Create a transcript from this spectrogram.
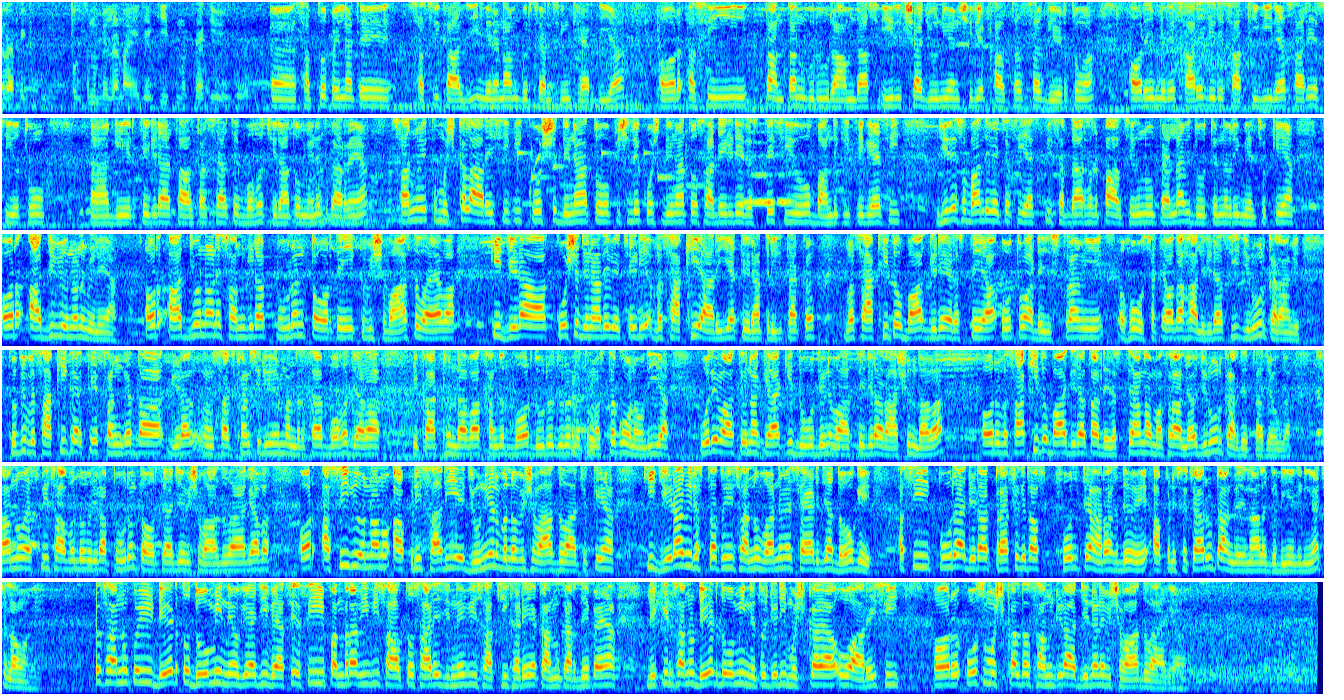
Traffic police ਨੂੰ ਮਿਲਣ ਆਏ ਜੇ ਕੀ ਸਮੱਸਿਆ ਕੀ ਹੋਈ ਹੈ ਅ, ਸਭ ਤੋਂ ਪਹਿਲਾਂ ਤੇ ਸਤਿ ਸ੍ਰੀ ਅਕਾਲ ਜੀ ਮੇਰਾ ਨਾਮ ਗੁਰਚਰਨ ਸਿੰਘ ਖੈਰਦੀਆ ਔਰ ਅਸੀਂ ਧੰਨ ਧੰਨ Guru Ramdas E rickshaw union Shri Akal Takht Sahib gate ਤੋਂ ਆ ਔਰ ਇਹ ਮੇਰੇ ਸਾਰੇ ਜਿਹੜੇ ਸਾਥੀ ਵੀਰ ਆ ਸਾਰੇ ਅਸੀਂ ਉੱਥੋਂ ਅ, ਗੇਟ ਤੇ ਜਿਹੜਾ ਅਕਾਲ ਤਖਤ ਸਾਹਿਬ ਤੇ ਬਹੁਤ ਚਿਰਾਂ ਤੋਂ ਮਿਹਨਤ ਕਰ ਰਹੇ ਆ। ਸਾਨੂੰ ਇੱਕ ਮੁਸ਼ਕਲ ਆ ਰਹੀ ਸੀ ਕਿ ਕੁਝ ਦਿਨਾਂ ਤੋਂ ਪਿਛਲੇ ਕੁਝ ਦਿਨਾਂ ਤੋਂ ਸਾਡੇ ਜਿਹੜੇ ਰਸਤੇ ਸੀ ਉਹ ਬੰਦ ਕੀਤੇ ਗਏ ਸੀ। ਜਿਹਦੇ ਸਬੰਧ ਵਿੱਚ ਅਸੀਂ ਐਸਪੀ ਸਰਦਾਰ ਹਰਪਾਲ ਸਿੰਘ ਨੂੰ ਪਹਿਲਾਂ ਵੀ ਦੋ ਤਿੰਨ ਵਾਰੀ ਮਿਲ ਚੁੱਕੇ ਆ ਔਰ ਅੱਜ ਵੀ ਉਹਨਾਂ ਨੂੰ ਮਿਲੇ ਆ। ਔਰ ਅੱਜ ਉਹਨਾਂ ਨੇ ਸਾਨੂੰ ਜਿਹੜਾ ਪੂਰਨ ਤੌਰ ਤੇ ਇੱਕ ਵਿਸ਼ਵਾਸ ਦਿਵਾਇਆ ਵਾ ਕਿ ਜਿਹੜਾ ਕੁਝ ਦਿਨਾਂ ਦੇ ਵਿੱਚ ਜਿਹੜੀ ਵਿਸਾਖੀ ਆ ਰਹੀ ਆ 13 ਤਰੀਕ ਤੱਕ, ਵਿਸਾਖੀ ਤੋਂ ਬਾਅਦ ਜਿਹੜੇ ਰਸਤੇ ਆ, ਉਹ ਤੁਹਾਡੇ ਜਿਸ ਤਰ੍ਹਾਂ ਵੀ ਹੋ ਸਕਿਆ ਉਹਦਾ ਹੱਲ ਜਿਹੜਾ ਸੀ ਜ਼ਰੂਰ ਕਰਾਂਗੇ। ਕਿਉਂਕਿ ਵਿਸਾਖੀ ਕਰਕੇ ਸੰਗਤ ਦਾ ਜਿਹੜਾ ਸੱਚਖੰਡ ਸ੍ਰੀ ਹਰਿਮੰਦਰ ਸਾਹਿਬ ਬਹੁਤ ਜ਼ਿਆਦਾ ਇਕੱਠ ਹੁੰਦਾ ਵਾ, ਸੰਗਤ ਬਹੁਤ ਦੂਰੋਂ ਦੂਰੋਂ ਨਤਮਸਤਕ ਹੋਣ ਆਉਂਦੀ ਆ। ਉਹਦੇ ਵਾਸਤੇ ਉਹਨਾਂ ਕਿਹਾ ਕਿ 2 ਦਿਨ ਵਾਸਤੇ ਜਿਹੜਾ ਰਸ਼ ਹੁੰਦਾ ਵਾ ਔਰ ਵਿਸਾਖੀ ਤੋਂ ਬਾਅਦ ਜਿਹੜਾ ਤੁਹਾਡੇ ਰਸਤਿਆਂ ਦਾ ਮਸਲਾ ਲਿਆ ਉਹ ਜ਼ਰੂਰ ਕਰ ਦਿੱਤਾ ਜਾਊਗਾ। ਸਾਨੂੰ ਐਸਪੀ ਸਾਹਿਬ ਵੱਲੋਂ ਜਿਹੜਾ ਪੂਰਨ ਤੌਰ ਤੇ ਅੱਜ ਵਿਸ਼ਵਾਸ ਦਿਵਾਇਆ ਗਿਆ ਵਾ ਔਰ ਅਸੀਂ ਵੀ ਉਹਨਾਂ ਨੂੰ ਆਪਣੀ ਸਾਰੀ ਇਹ ਯੂਨੀਅਨ ਵੱਲੋਂ ਵਿਸ਼ਵਾਸ ਦਿਵਾ ਚੁੱਕੇ ਹਾਂ ਕਿ ਜਿਹੜਾ ਵੀ ਰਸਤਾ ਤੁਸੀਂ ਸਾਨੂੰ ਵਨਵੇਂ ਸਾਈਡ ਜਾਂ ਦੋਗੇ, ਅਸੀਂ ਪੂਰਾ ਜਿਹੜਾ ਟ੍ਰੈਫਿਕ ਦਾ ਫੁੱਲ ਧਿਆਨ ਰੱਖਦੇ ਹੋਏ ਆਪਣੇ ਸੁਚਾਰੂ ਢੰਗ ਦੇ ਨਾਲ ਗੱਡੀਆਂ ਜਿਹੜੀਆਂ ਚਲਾਵਾਂਗੇ। ਸਾਨੂੰ ਕੋਈ ਡੇਢ ਤੋਂ 2 ਮਹੀਨੇ ਹੋ ਗਿਆ ਜੀ, ਵੈਸੇ ਅਸੀਂ 15 20 ਸਾਲ ਤੋਂ ਸਾਰੇ ਜਿੰਨੇ ਵੀ ਸਾਥੀ ਖੜੇ ਆ, ਕੰਮ ਕਰਦੇ ਪਏ ਆ, ਲੇਕਿਨ ਸਾਨੂੰ ਡੇਢ 2 ਮਹੀਨੇ ਤੋਂ ਜਿਹੜੀ ਮੁਸ਼ਕਲ ਆ, ਉਹ ਆ ਰਹੀ ਸੀ ਔਰ ਉਸ ਮੁਸ਼ਕਲ ਦਾ ਸਾਨੂੰ ਜਿਹੜਾ ਅੱਜ ਇਹਨਾਂ ਨੇ ਵਿਸ਼ਵਾਸ ਦਿਵਾਇਆ ਗਿਆ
